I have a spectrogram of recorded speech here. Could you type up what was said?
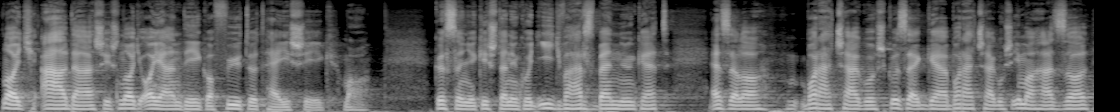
nagy áldás és nagy ajándék a fűtött helyiség ma. Köszönjük Istenünk, hogy így vársz bennünket, ezzel a barátságos közeggel, barátságos imaházzal,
